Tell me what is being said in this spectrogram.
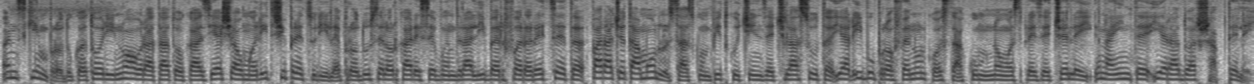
În schimb, producătorii nu au ratat ocazia și au mărit și prețurile produselor care se vând la liber fără rețetă. Paracetamolul s-a scumpit cu 50%, iar ibuprofenul costă acum 19 lei, înainte era doar 7 lei.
